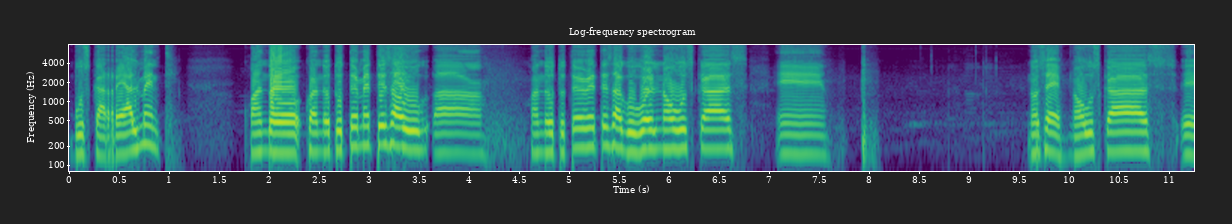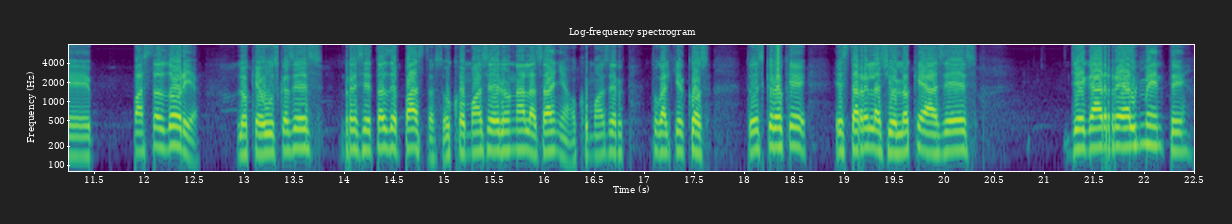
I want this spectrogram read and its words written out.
buscar realmente. Cuando, cuando tú te metes a, cuando tú te metes a Google no buscas eh, no sé, no buscas eh, pastas Doria, lo que buscas es recetas de pastas o cómo hacer una lasaña o cómo hacer cualquier cosa. Entonces creo que esta relación lo que hace es llegar realmente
